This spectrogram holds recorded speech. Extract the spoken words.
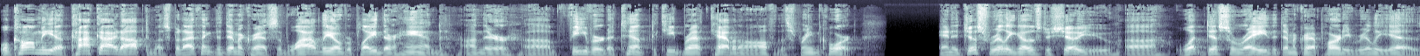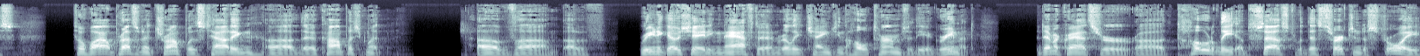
Well, call me a cockeyed optimist, but I think the Democrats have wildly overplayed their hand on their uh, fevered attempt to keep Brett Kavanaugh off of the Supreme Court. And it just really goes to show you uh, what disarray the Democrat Party really is. So while President Trump was touting uh, the accomplishment of uh, of renegotiating NAFTA and really changing the whole terms of the agreement, the Democrats are uh, totally obsessed with this search and destroy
